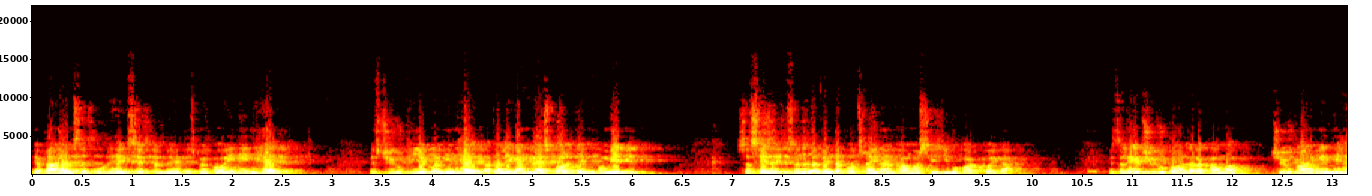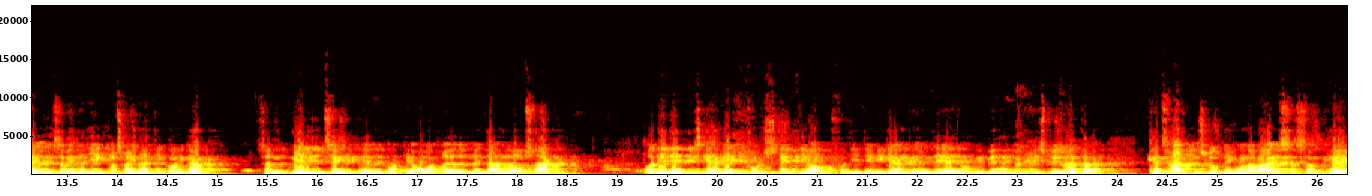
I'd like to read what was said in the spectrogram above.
Jeg plejer altid at bruge det her eksempel med, hvis man går ind i en hal, hvis 20 piger går ind i en hal, og der ligger en masse bolde inde på midten, så sætter de sig ned og venter på, at træneren kommer og siger, at de må godt gå i gang. Hvis der ligger 20 bolde, der kommer 20 drenge ind i hallen, så venter de ikke på træneren, de går i gang. Sådan billedet talt, og jeg ved godt, det er overdrevet, men der er noget om snakken. Og det er den, vi skal have væk fuldstændig om, fordi det vi gerne vil, det er jo, at vi vil have dygtige spillere, der kan træffe beslutninger undervejs, og som kan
